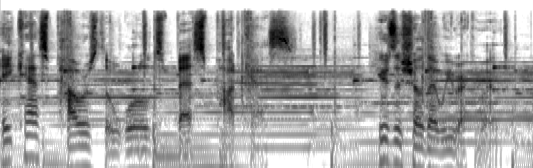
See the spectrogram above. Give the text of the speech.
ACAST powers the world's best podcasts. Here's a show that we recommend.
